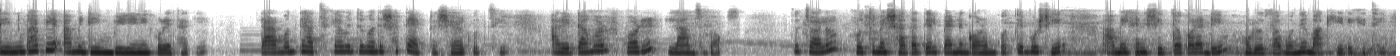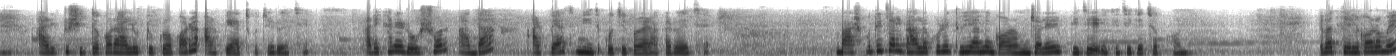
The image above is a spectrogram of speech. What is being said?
তিনভাবে আমি ডিম বিরিয়ানি করে থাকি। তার মধ্যে আজকে আমি তোমাদের সাথে একটা শেয়ার করছি। আর এটা আমার পরের লাঞ্চ বক্স তো চলো, প্রথমে সাদা তেল প্যানে গরম করতে বসিয়ে আমি এখানে সিদ্ধ করা ডিম, হলুদ লবণ দিয়ে মাখিয়ে রেখেছি। আর একটু সিদ্ধ করা আলু টুকরো করা আর পেঁয়াজ কুচি রয়েছে। আর এখানে রসুন, আদা আর পেঁয়াজ মিহি কুচি করে রাখা রয়েছে। বাসমতি চাল ভালো করে ধুয়ে আমি গরম জলে ভিজিয়ে রেখেছি কিছুক্ষণ। এবার তেল গরমে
